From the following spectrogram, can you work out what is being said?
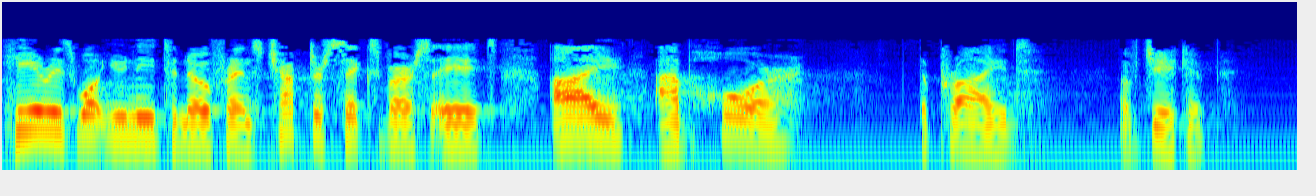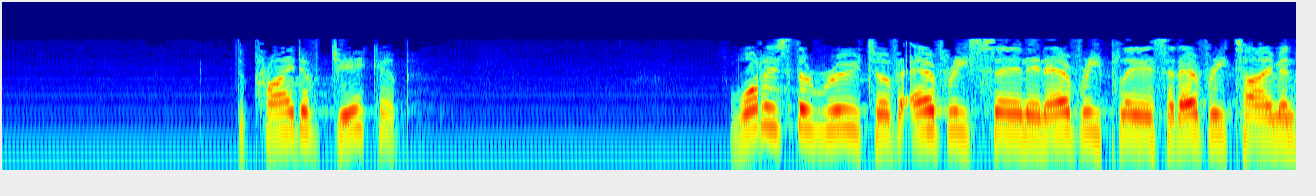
here is what you need to know, friends. Chapter 6, verse 8. I abhor the pride of Jacob the pride of Jacob. What is the root of every sin in every place, at every time, in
